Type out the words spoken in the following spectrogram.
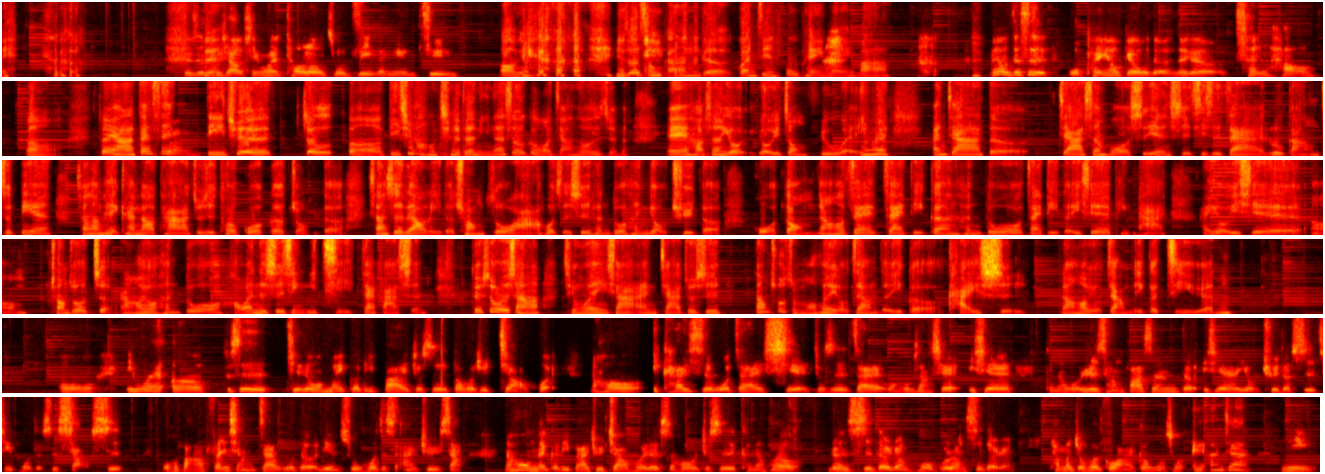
就是不小心会透露出自己的年纪哦。你 你说从刚刚那个关键傅培梅吗？没有，就是我朋友给我的那个称号。嗯，对啊，但是的确，就呃，的确，我觉得你那时候跟我讲的时候，我就觉得，哎，好像有有一种 feel 哎，因为安家的。家生活实验室，其实在鹿港这边常常可以看到它，就是透过各种的，像是料理的创作啊，或者是很多很有趣的活动，然后在在地跟很多在地的一些品牌，还有一些嗯创作者，然后有很多好玩的事情一起在发生。对，所以我想要请问一下安家，就是当初怎么会有这样的一个开始，然后有这样的一个机缘？哦，因为呃，就是其实我每个礼拜就是都会去教会，然后一开始我在写，就是在网络上写一些可能我日常发生的一些有趣的事情或者是小事，我会把它分享在我的脸书或者是 IG 上。然后每个礼拜去教会的时候，就是可能会有认识的人或不认识的人，他们就会过来跟我说：“哎，安佳，你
